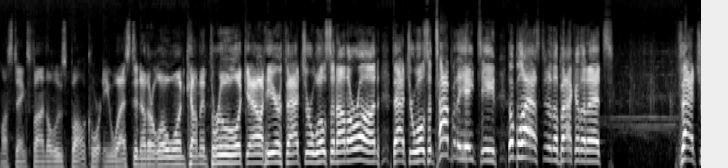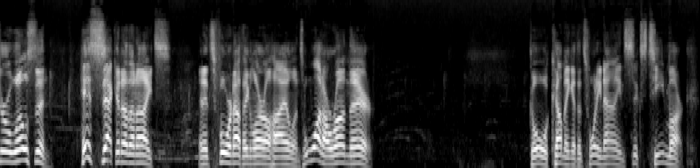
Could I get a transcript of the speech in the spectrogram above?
Mustangs find the loose ball. Courtney West, another low one coming through. Look out here. Thatcher Wilson on the run. Thatcher Wilson, top of the 18. The blast into the back of the net. Thatcher Wilson, his second of the night. And it's 4 0 Laurel Highlands. What a run there. Goal coming at the 29 16 mark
